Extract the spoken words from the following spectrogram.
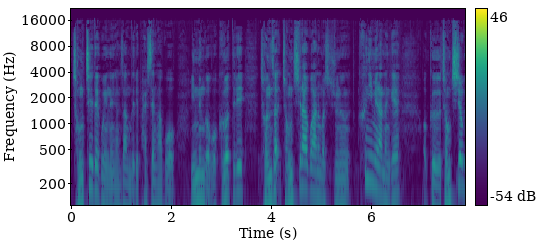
정체되고 있는 현상들이 발생하고 있는 거고 그것들이 전사, 정치라고 하는 것이 주는 큰 힘이라는 게 그 정치적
